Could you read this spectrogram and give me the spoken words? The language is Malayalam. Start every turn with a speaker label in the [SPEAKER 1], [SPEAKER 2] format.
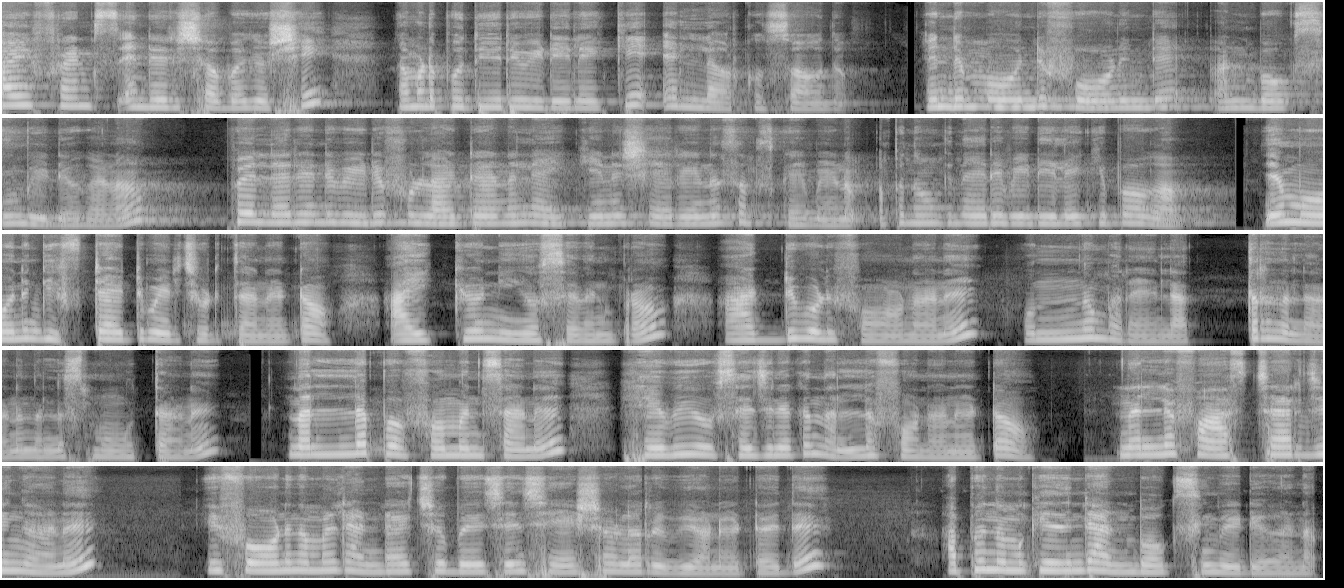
[SPEAKER 1] ഹായ് ഫ്രണ്ട്സ് എന്റെ ഒരു ശോഭ ജോഷി. നമ്മുടെ പുതിയൊരു വീഡിയോയിലേക്ക് എല്ലാവർക്കും സ്വാഗതം. എന്റെ മോന്റെ ഫോണിന്റെ അൺബോക്സിങ് വീഡിയോ കാണാം. അപ്പോൾ എല്ലാവരും എന്റെ വീഡിയോ ഫുള്ളായിട്ട് തന്നെ ലൈക്ക് ചെയ്യണം ഷെയർ ചെയ്യണം സബ്സ്ക്രൈബ് ചെയ്യണം. അപ്പോൾ നമുക്ക് നേരെ വീഡിയോയിലേക്ക് പോകാം. ഞാൻ മോന് ഗിഫ്റ്റായിട്ട് മേടിച്ചു കൊടുത്താണ് കേട്ടോ. IQOO neo seven pro. അടിപൊളി ഫോണാണ്. ഒന്നും പറയാനില്ല. അത്ര നല്ലതാണ്. നല്ല സ്മൂത്താണ് നല്ല പെർഫോമൻസ് ആണ്. ഹെവി യൂസേജിനൊക്കെ നല്ല ഫോണാണ് കേട്ടോ. നല്ല ഫാസ്റ്റ് ചാർജിങ് ആണ്. ഈ ഫോൺ നമ്മൾ രണ്ടാഴ്ച ഉപയോഗിച്ചതിന് ശേഷമുള്ള റിവ്യൂ ആണ് കേട്ടോ ഇത്. അപ്പോൾ നമുക്ക് ഇതിന്റെ അൺബോക്സിങ് വീഡിയോ കാണാം.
